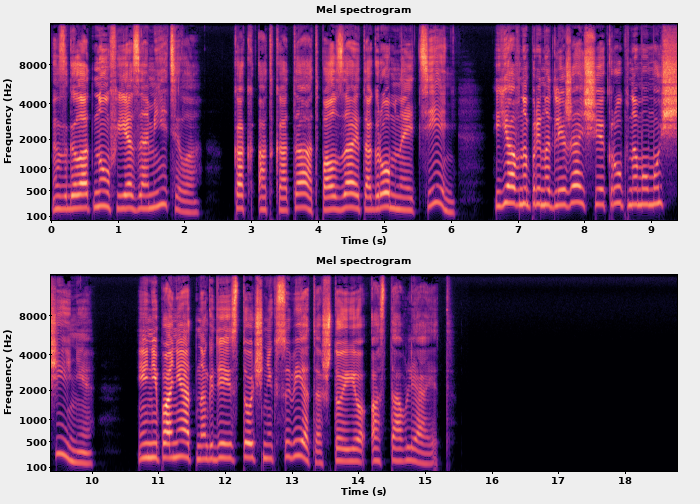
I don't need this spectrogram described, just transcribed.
Сглотнув, я заметила, как от кота отползает огромная тень, явно принадлежащая крупному мужчине, и непонятно, где источник света, что ее оставляет.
